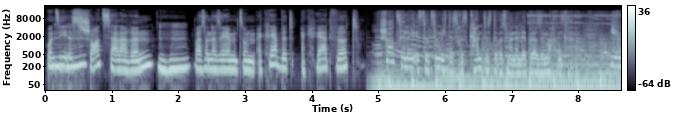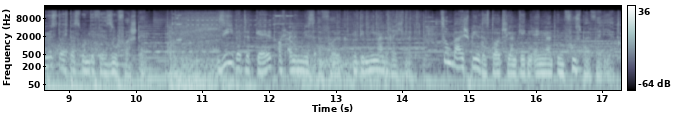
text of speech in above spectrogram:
Und mhm. sie ist Shortsellerin, mhm. was in der Serie mit so einem Erklärbit erklärt wird. Shortselling ist so ziemlich das Riskanteste, was man an der Börse machen kann. Ihr müsst euch das ungefähr so vorstellen. Sie wettet Geld auf einen Misserfolg, mit dem niemand rechnet. Zum Beispiel, dass Deutschland gegen England im Fußball verliert.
